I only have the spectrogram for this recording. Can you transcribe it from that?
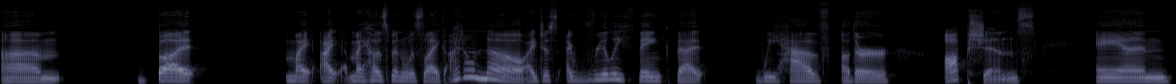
Um but my I my husband was like, "I don't know. I just I really think that we have other options." And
